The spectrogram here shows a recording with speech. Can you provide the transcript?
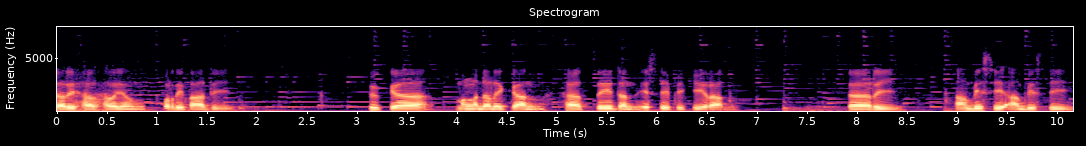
dari hal-hal yang seperti tadi, juga mengendalikan hati dan isi pikiran dari ambisi-ambisi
